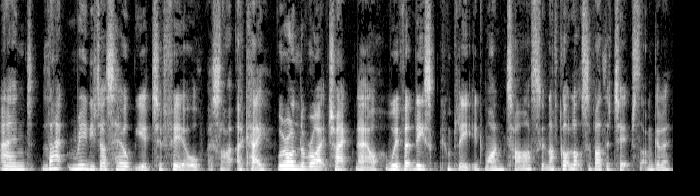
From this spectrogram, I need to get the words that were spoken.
And that really does help you to feel it's like, okay, we're on the right track now. We've at least completed one task. And I've got lots of other tips that I'm going to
